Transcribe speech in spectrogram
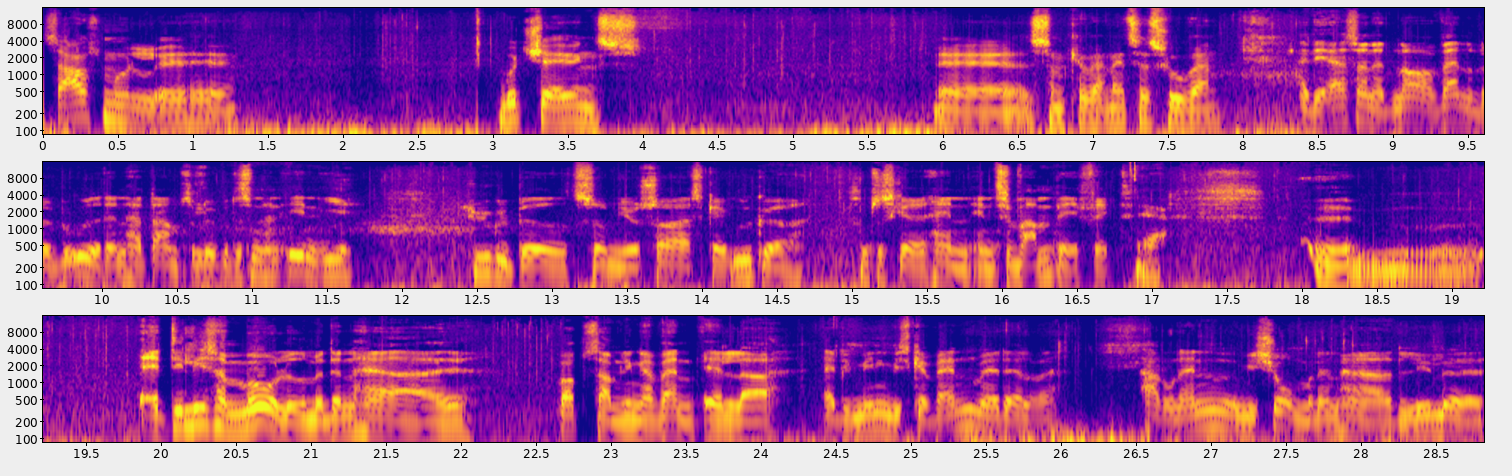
savsmuld, øh, wood shavings, øh, som kan være med til at suge vand. Ja, det er sådan, at når vandet løber ud af den her dam, så løber det simpelthen ind i hyggelbedet, som jo så skal udgøre, som så skal have en, en svampeeffekt. Ja. Øhm, er det ligesom målet med den her øh, opsamling af vand, eller er det meningen, vi skal vande med det, eller hvad? Har du en anden mission med den her lille...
